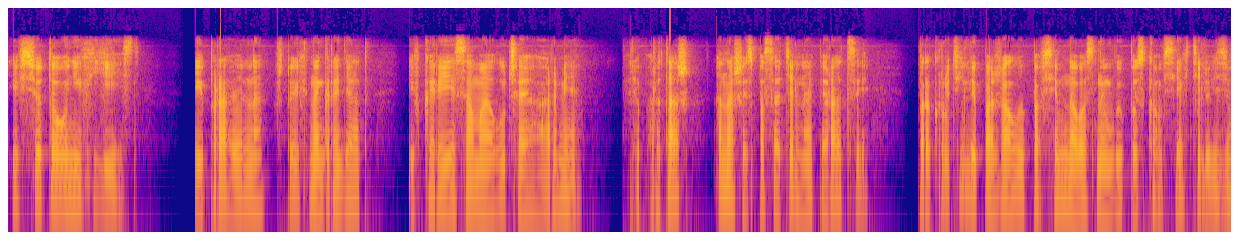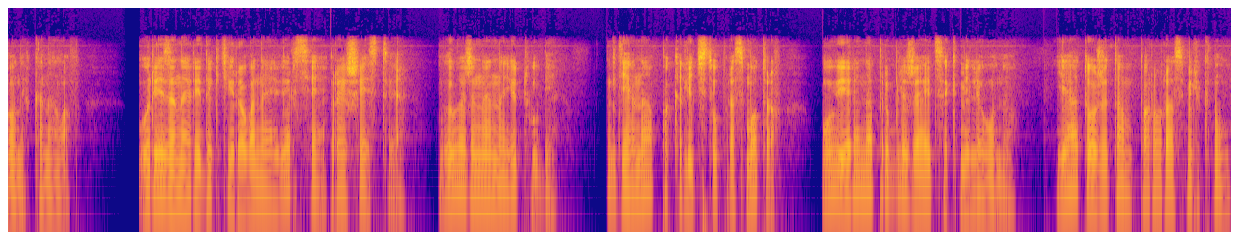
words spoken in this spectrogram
и все-то у них есть. И правильно, что их наградят, и в Корее самая лучшая армия. Репортаж о нашей спасательной операции прокрутили, пожалуй, по всем новостным выпускам всех телевизионных каналов. Урезанная редактированная версия происшествия выложена на ютубе, где она по количеству просмотров уверенно приближается к миллиону. Я тоже там пару раз мелькнул.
